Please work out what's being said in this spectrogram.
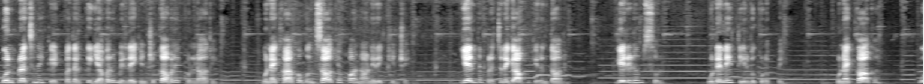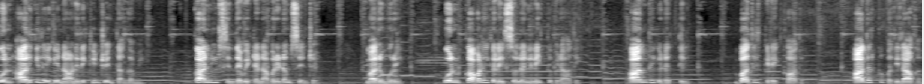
உன் பிரச்சனை கேட்பதற்கு எவரும் இல்லை என்று கவலை கொள்ளாதே. உனக்காக உன் சாயப்பா நான் இருக்கின்றேன். எந்த பிரச்சனையாக இருந்தாலும் என்னிடம் சொல். உடனே தீர்வு கொடுப்பேன். உனக்காக உன் அருகிலேயே நான் இருக்கின்றேன் தங்கமே. கண்ணீர் சிந்தவிட்ட நபரிடம் சென்று மறுமுறை உன் கவலைகளை சொல்ல நினைத்து விடாதே. அந்த இடத்தில் பதில் கிடைக்காது. அதற்கு பதிலாக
